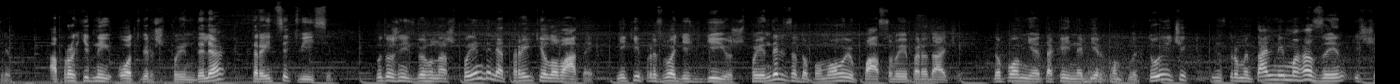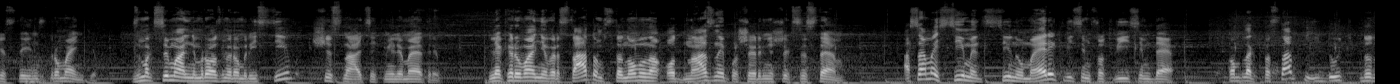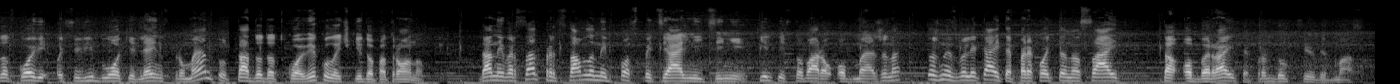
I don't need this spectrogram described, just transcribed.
а прохідний отвір шпинделя 38 Потужність двигуна шпинделя 3 кВт, які призводять в дію шпиндель за допомогою пасової передачі. Доповнює такий набір комплектуючих інструментальний магазин із 6 інструментів з максимальним розміром різців 16 мм. Для керування верстатом встановлена одна з найпоширеніших систем, а саме Siemens Sinumeric 808D. В комплект поставки йдуть додаткові осьові блоки для інструменту та додаткові кулачки до патрону. Даний верстат представлений по спеціальній ціні. Кількість товару обмежена, тож не зволікайте, переходьте на сайт та обирайте продукцію від МАС.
